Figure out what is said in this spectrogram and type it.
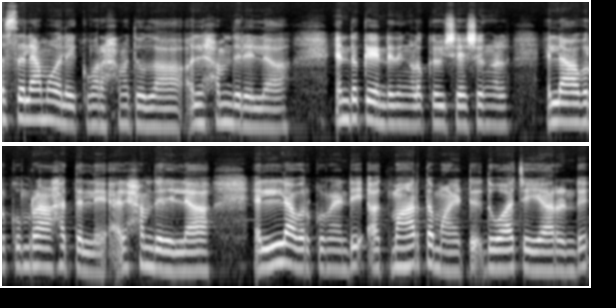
അസ്സലാമു അലൈക്കും വറഹമത്തുള്ള. അലഹമില്ല എന്തൊക്കെയുണ്ട് നിങ്ങളൊക്കെ വിശേഷങ്ങൾ? എല്ലാവർക്കും റാഹത്തല്ലേ? അലഹമില്ല എല്ലാവർക്കും വേണ്ടി ആത്മാർത്ഥമായിട്ട് ദുവാ ചെയ്യാറുണ്ട്.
